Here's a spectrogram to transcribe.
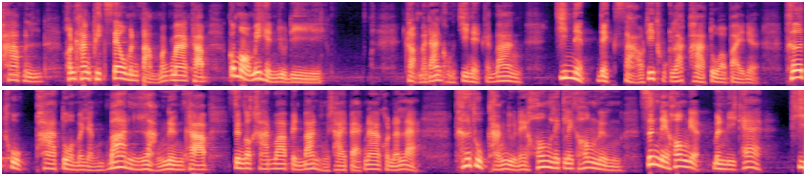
ภาพมันค่อนข้างพิกเซลมันต่ำมากๆครับ ก็มองไม่เห็นอยู่ดี กลับมาด้านของจีเน็ตกันบ้าง จีเน็ตเด็กสาวที่ถูกลักพาตัวไปเนี่ย เธอถูกพาตัวมาอย่างบ้านหลังหนึ่งครับ ซึ่งก็คาดว่าเป็นบ้านของชายแปลกหน้าคนนั้นแหละ เธอถูกขังอยู่ในห้องเล็กๆ ห้องหนึ่ง ซึ่งในห้องเนี่ยมันมีแค่ที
